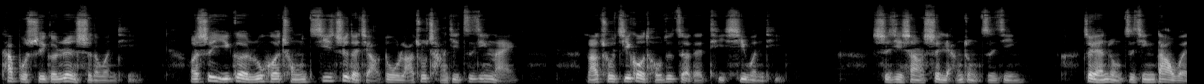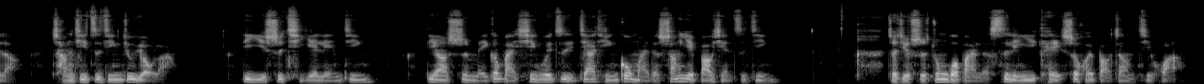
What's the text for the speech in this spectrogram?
它不是一个认识的问题，而是一个如何从机制的角度拿出长期资金来，拿出机构投资者的体系问题。实际上是两种资金，这两种资金到位了，长期资金就有了。第一是企业年金。第二是每个百姓为自己家庭购买的商业保险资金，这就是中国版的 401k 社会保障计划，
